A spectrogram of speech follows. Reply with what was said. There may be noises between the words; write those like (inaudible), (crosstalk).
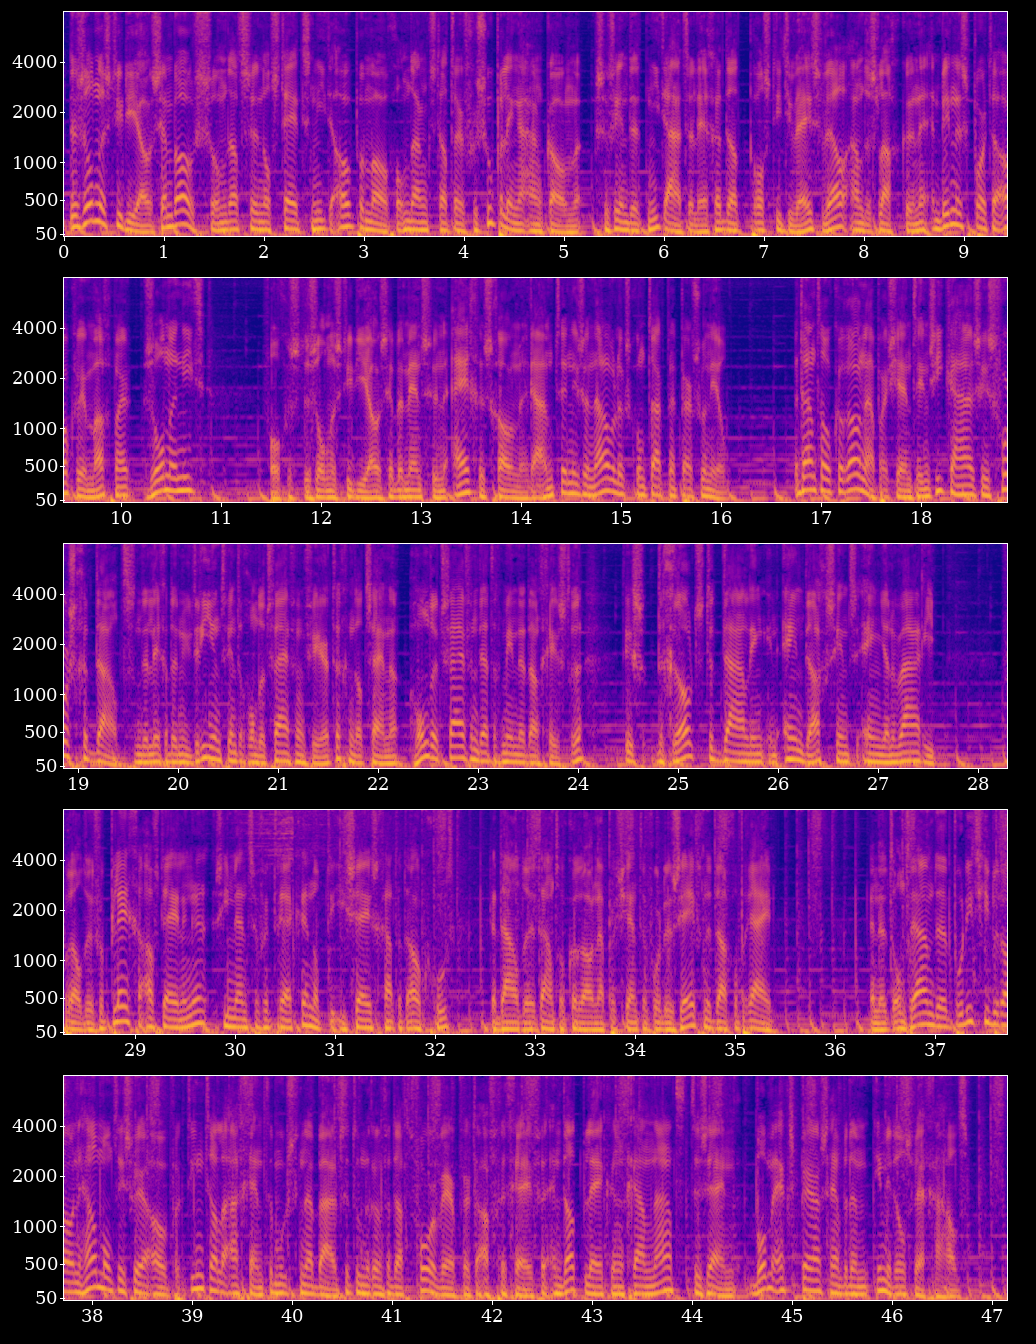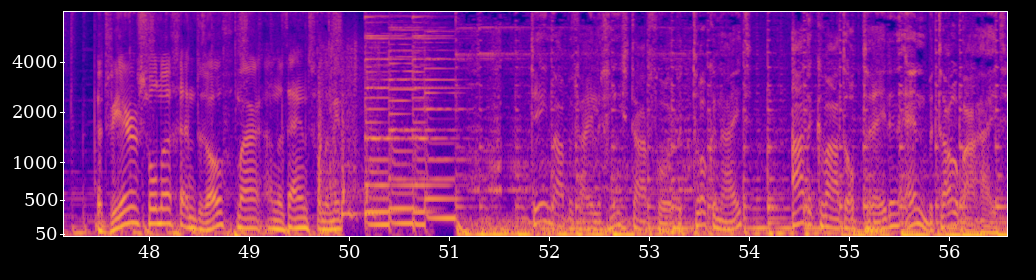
De zonnestudio's zijn boos omdat ze nog steeds niet open mogen, ondanks dat er versoepelingen aankomen. Ze vinden het niet uit te leggen dat prostituees wel aan de slag kunnen en binnensporten ook weer mag, maar zonne niet. Volgens de zonnestudio's hebben mensen hun eigen schone ruimte en is er nauwelijks contact met personeel. Het aantal coronapatiënten in ziekenhuizen is fors gedaald. Er liggen er nu 2345 en dat zijn er 135 minder dan gisteren. Het is de grootste daling in één dag sinds 1 januari. Vooral de verpleegafdelingen zien mensen vertrekken en op de IC's gaat het ook goed. Daar daalde het aantal coronapatiënten voor de zevende dag op rij. En het ontruimde politiebureau in Helmond is weer open. Tientallen agenten moesten naar buiten toen er een verdacht voorwerp werd afgegeven. En dat bleek een granaat te zijn. Bomexperts hebben hem inmiddels weggehaald. Het weer zonnig en droog, maar aan het eind van de middag. Thema beveiliging staat voor betrokkenheid, adequate optreden en betrouwbaarheid.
